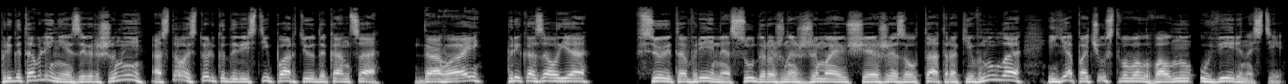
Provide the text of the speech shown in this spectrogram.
Приготовления завершены, осталось только довести партию до конца. «Давай», — приказал я. Все это время судорожно сжимающая жезл Татра кивнула, и я почувствовал волну уверенности.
